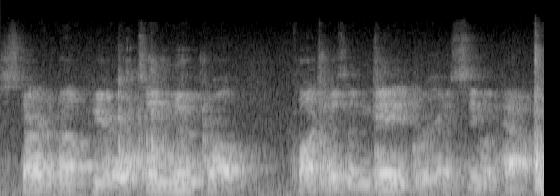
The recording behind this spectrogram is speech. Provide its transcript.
start it up here. It's in neutral clutch is engaged, we're going to see what happens.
